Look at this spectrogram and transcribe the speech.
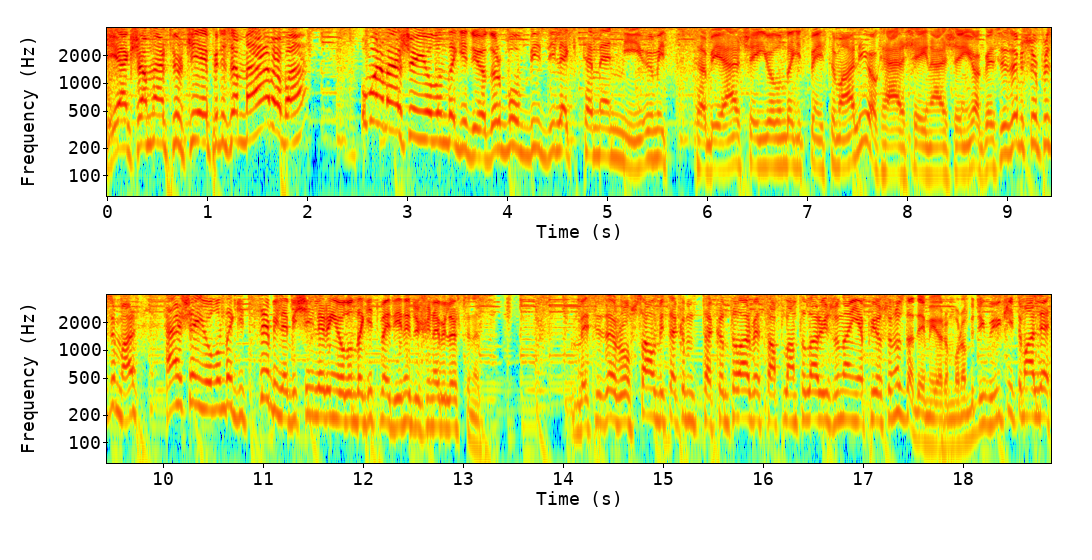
İyi akşamlar Türkiye. Hepinize merhaba. Umarım her şey yolunda gidiyordur. Bu bir dilek, temenni, ümit tabii. Her şeyin yolunda gitme ihtimali yok. Her şeyin her şeyin yok. Ve size bir sürprizim var. Her şey yolunda gitse bile bir şeylerin yolunda gitmediğini düşünebilirsiniz. Ve size ruhsal bir takım takıntılar ve saplantılar yüzünden yapıyorsunuz da demiyorum bunu. Büyük ihtimalle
